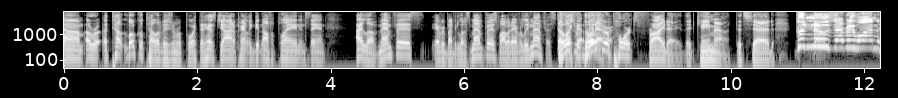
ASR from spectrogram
um a, a te local television report that has John apparently getting off a plane and saying I love Memphis. Everybody loves Memphis. Why would I ever leave Memphis? Stuff those like that. Those Whatever. reports Friday that came out that said, good news, everyone.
